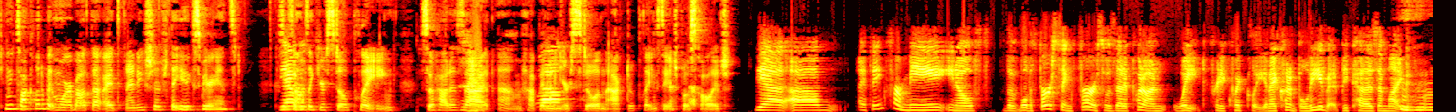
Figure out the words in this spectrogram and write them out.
Can you talk a little bit more about that identity shift that you experienced? Because yeah, it sounds like you're still playing. So how does that um, happen well, when you're still in the act of playing stage post college? Yeah, um, I think for me, you know, the well, the first thing first was that I put on weight pretty quickly, and I couldn't believe it because I'm like, mm-hmm.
